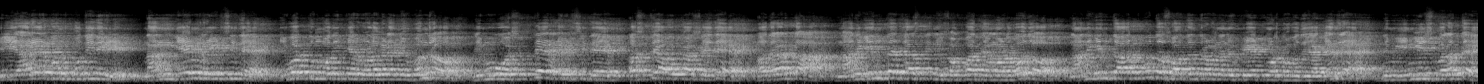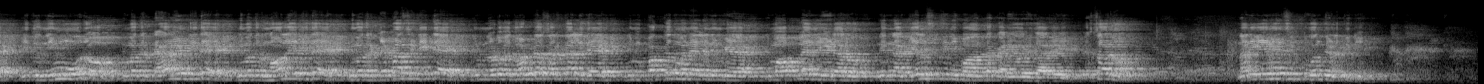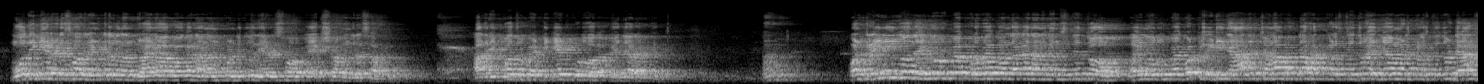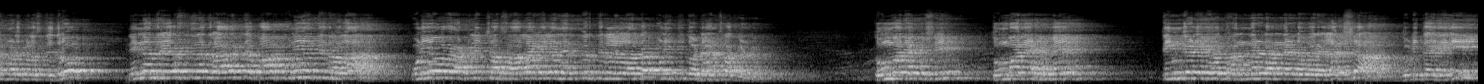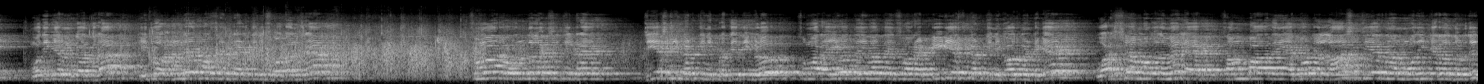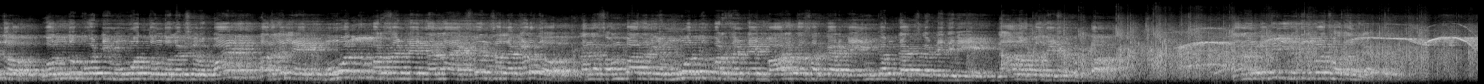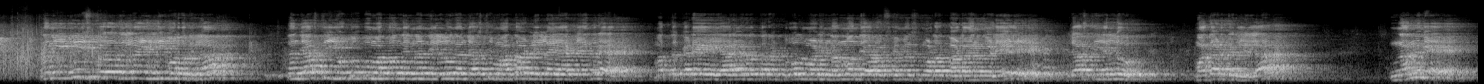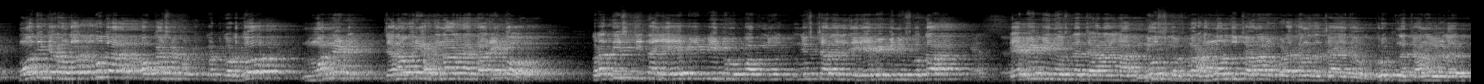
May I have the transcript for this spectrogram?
ಇಲ್ಲಿ ಯಾರ್ಯಾರು ಬಂದು ಕೂತಿದ್ದೀರಿ? ನನ್ಗೇನು ರೈಟ್ಸ್ ಇದೆ? ಇವತ್ತು ಮೋದಿ ಕೇರ್ ಒಳಗಡೆ ನೀವು ಬಂದ್ರು, ನಿಮಗೂ ಅಷ್ಟೇ ರೈಟ್ಸ್ ಇದೆ, ಅಷ್ಟೇ ಅವಕಾಶ ಇದೆ. ಅದರ ಅರ್ಥ ನನಗಿಂತ ಅಂತ ಹೇಳ್ತೀನಿ. ಮೋದಿಗೆ ಎರಡ್ ಸಾವಿರದ ಎಂಟರಲ್ಲಿ ನಾನು ಜಾಯ್ನ್ ಆಗುವಾಗ ನಾನು ಅನ್ಕೊಂಡಿದ್ದು ಎರಡು ಸಾವಿರ ರೂಪಾಯಿ ಎಕ್ಸ್ಟ್ರಾ ಬಂದ್ರೆ ಸಾಕು. ಆದ್ರೆ ಇಪ್ಪತ್ತು ರೂಪಾಯಿ ಟಿಕೆಟ್ ಕೊಡುವಾಗ ಬೇಜಾರಾಗ್ತಿತ್ತು. ಒಂದು ಟ್ರೈನಿಂಗ್ ಒಂದು ಐನೂರು ರೂಪಾಯಿ ಕೊಡಬೇಕು ಅಂದಾಗ ನನಗೆ ಅನಿಸ್ತಿತ್ತು, ಐನೂರು ರೂಪಾಯಿ ಕೊಟ್ಟು ಇಡೀ ಆದ್ರೆ ಚೆನ್ನಾಗಿ ಊಟ ಹಾಕಿ ಕಳಿಸ್ತಿದ್ರು ಎಂಜಾಯ್ ಮಾಡಿ ಕಳಿಸ್ತಿದ್ರು ಡ್ಯಾನ್ಸ್ ಮಾಡಿ ಕಳಿಸ್ತಿದ್ರು. ನಿನ್ನತ್ರ ಎಷ್ಟು ದಿನ ಇದು ಹಂಡ್ರೆಡ್ ಪರ್ಸೆಂಟ್ ಹೇಳ್ತೀನಿ ಸ್ವಾತಂತ್ರ್ಯ. ಸುಮಾರು ಒಂದು ಲಕ್ಷ ಚಿಲ್ಲರೆ ಜಿ ಎಸ್ ಟಿ ಕಟ್ತೀನಿ ಪ್ರತಿ ತಿಂಗಳು. ಸುಮಾರು ಐವತ್ತೈವತ್ತೈದು ಸಾವಿರ ಟಿ ಡಿ ಎಸ್ ಕಟ್ತೀನಿ ಗೌರ್ಮೆಂಟ್ಗೆ ವರ್ಷ ಮುಗಿದ ಮೇಲೆ ಸಂಪಾದನೆಯ ಟೋಟಲ್ ಚಾನಲ್ ನ್ಯೂಸ್ ಸುಮಾರು ಹನ್ನೊಂದು ಚಾನಲ್ ಗ್ರೂಪ್ನ ಗ್ರೂಪ್ನ ಚಾನಲ್ಗಳು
